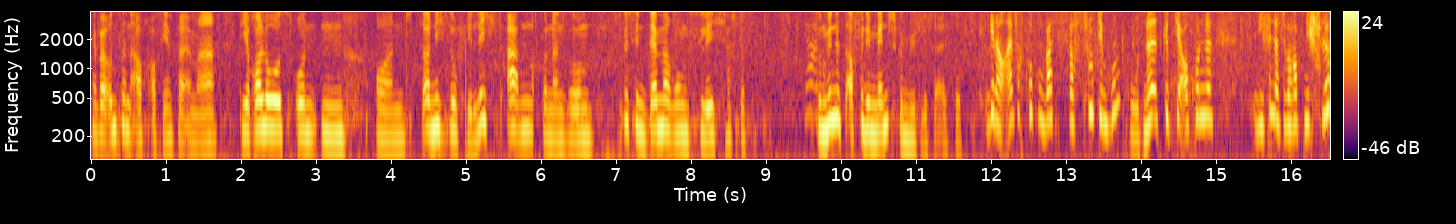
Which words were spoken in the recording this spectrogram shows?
ja, bei uns sind auch auf jeden Fall immer die Rollos unten und es ist auch nicht so viel Licht an, sondern so ein bisschen Dämmerungslicht. Ach, das ist Zumindest auch für den Mensch gemütlicher ist so. Genau, einfach gucken, was, was tut dem Hund gut. Ne? Es gibt ja auch Hunde, die finden das überhaupt nicht schlimm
